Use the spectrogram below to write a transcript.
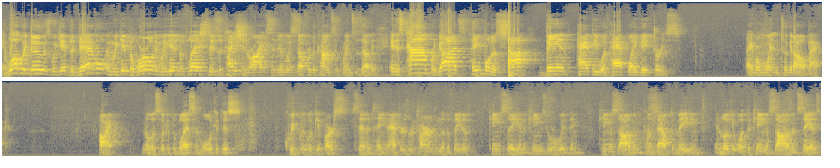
And what we do is we give the devil and we give the world and we give the flesh visitation rights and then we suffer the consequences of it. It is time for God's people to stop being happy with halfway victories. Abram went and took it all back. All right, now let's look at the blessing. We'll look at this quickly. Look at verse 17. After his return from the defeat of King C and the kings who were with him, King of Sodom comes out to meet him, and look at what the king of Sodom says.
